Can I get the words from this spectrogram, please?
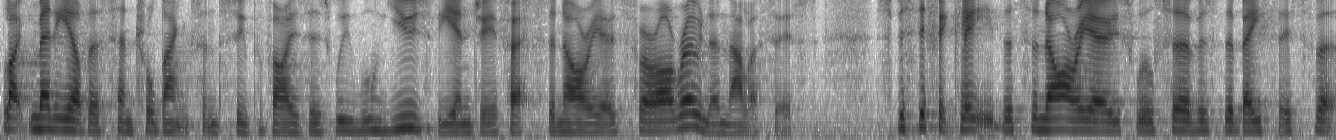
like many other central banks and supervisors, we will use the NGFS scenarios for our own analysis. Specifically, the scenarios will serve as the basis for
